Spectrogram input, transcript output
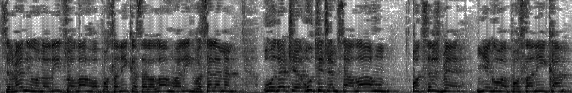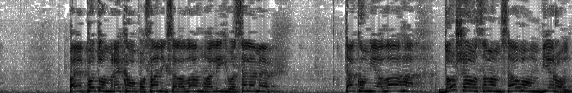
crvenilo na licu Allahova poslanika sallallahu alaihi wasallam, ureče utječem se Allahu od sržbe njegova poslanika pa je potom rekao poslanik sallallahu alaihi wasallam tako mi Allaha, došao sam vam sa ovom vjerom,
